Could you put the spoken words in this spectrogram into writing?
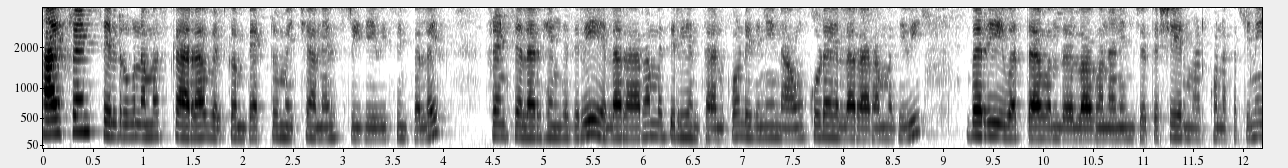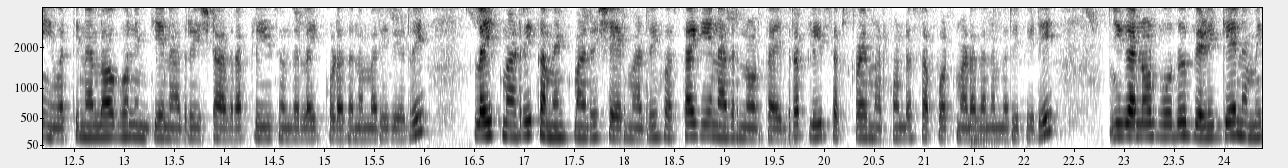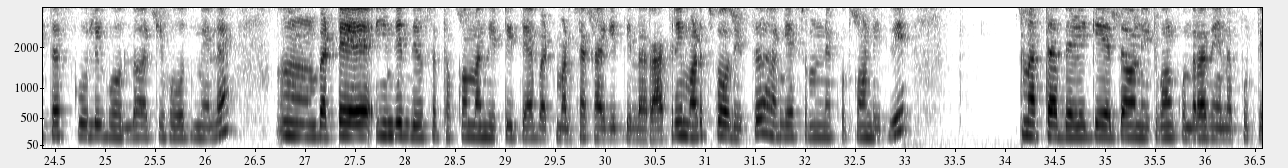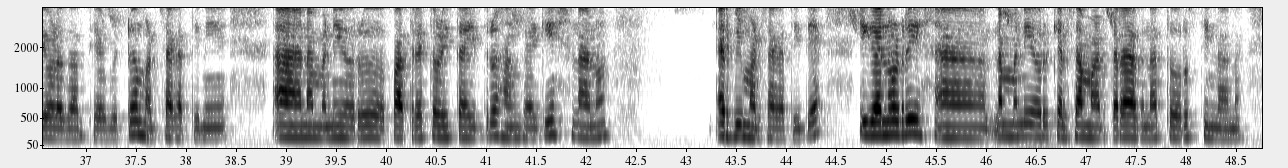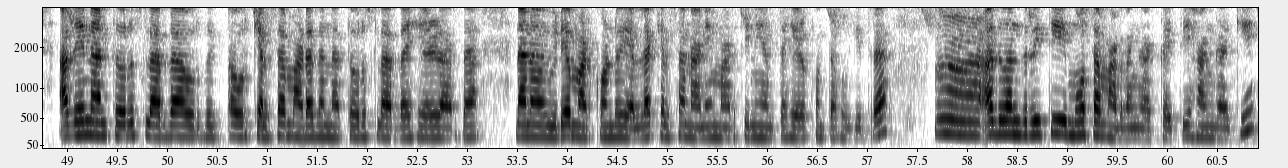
Hi friends, ಎಲ್ರಿಗೂ ನಮಸ್ಕಾರ. Welcome back to my channel Sridevi simple life. Friends, ಎಲ್ಲರೂ ಹೆಂಗದಿರಿ? ಎಲ್ಲರೂ ಆರಾಮದಿರಿ ಅಂತ ಅಂದ್ಕೊಂಡಿದ್ದೀನಿ ನಾವು ಕೂಡ ಎಲ್ಲರೂ ಆರಾಮದೀವಿ. ಬರ್ರಿ, ಇವತ್ತು ಒಂದು ಲಾಗನ್ನ ನಿಮ್ಮ ಜೊತೆ ಶೇರ್ ಮಾಡ್ಕೊಳಕತ್ತೀನಿ. ಇವತ್ತಿನ ಲಾಗು ನಿಮ್ಗೇನಾದರೂ ಇಷ್ಟ ಆದ್ರೆ ಪ್ಲೀಸ್ ಒಂದು ಲೈಕ್ ಕೊಡೋದನ್ನು ಮರಿಬೇಡ್ರಿ. ಲೈಕ್ ಮಾಡಿರಿ ಕಮೆಂಟ್ ಮಾಡಿರಿ ಶೇರ್ ಮಾಡಿರಿ. ಹೊಸದಾಗಿ ಏನಾದರೂ ನೋಡ್ತಾ ಇದ್ರೆ ಪ್ಲೀಸ್ ಸಬ್ಸ್ಕ್ರೈಬ್ ಮಾಡಿಕೊಂಡು ಸಪೋರ್ಟ್ ಮಾಡೋದನ್ನು ಮರಿಬೇಡಿ. ಈಗ ನೋಡ್ಬೋದು, ಬೆಳಿಗ್ಗೆ ನಮಿತಾ ಸ್ಕೂಲಿಗೆ ಹೋದಲು. ಆಕೆ ಹೋದ್ಮೇಲೆ ಬಟ್ಟೆ ಹಿಂದಿನ ದಿವಸ ತೊಗೊಂಬಂದು ಇಟ್ಟಿದ್ದೆ ಬಟ್ ಮಡ್ಸೋಕ್ಕಾಗಿದ್ದಿಲ್ಲ ರಾತ್ರಿ ಮಡಚ್ಬೋದಿತ್ತು ಹಾಗೆ ಸುಮ್ಮನೆ ಕೂತ್ಕೊಂಡಿದ್ವಿ. ಮತ್ತು ಬೆಳಿಗ್ಗೆ ಎದ್ದು ಅವ್ನು ಇಟ್ಕೊಂಡು ಕುಂದ್ರದೇನು ಪುಟ್ಟಿ ಒಳಗೆ ಅಂತ ಹೇಳಿಬಿಟ್ಟು ಮಡ್ಚಾಕತ್ತೀನಿ ನಮ್ಮ ಮನೆಯವರು ಪಾತ್ರೆ ತೊಳಿತಾ ಇದ್ದರು ಹಾಗಾಗಿ ನಾನು ಅರ್ಬಿ ಮಾಡ್ಸಾಕತ್ತಿದ್ದೆ. ಈಗ ನೋಡಿರಿ ನಮ್ಮ ಮನೆಯವರು ಕೆಲಸ ಮಾಡ್ತಾರೆ, ಅದನ್ನು ತೋರಿಸ್ತೀನಿ ನಾನು. ಅದೇ ನಾನು ತೋರಿಸ್ಲಾರ್ದ ಅವ್ರದ್ದು ಅವ್ರ ಕೆಲಸ ಮಾಡೋದನ್ನು ತೋರಿಸ್ಲಾರ್ದ, ಹೇಳಲಾರ್ದ, ನಾನು ವಿಡಿಯೋ ಮಾಡಿಕೊಂಡು ಎಲ್ಲ ಕೆಲಸ ನಾನೇ ಮಾಡ್ತೀನಿ ಅಂತ ಹೇಳ್ಕೊತ ಹೋಗಿದ್ರೆ. ಅದು ಒಂದು ರೀತಿ ಮೋಸ ಮಾಡ್ದಂಗೆ ಆಕೈತಿ. ಹಾಗಾಗಿ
